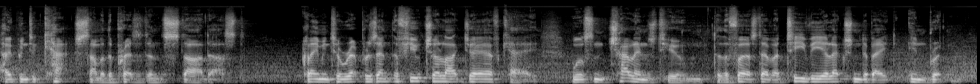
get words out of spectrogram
hoping to catch some of the president's stardust. Claiming to represent the future like JFK, Wilson challenged Home to the first ever TV election debate in Britain.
